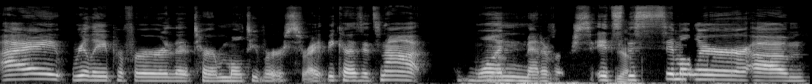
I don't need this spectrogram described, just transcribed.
I really prefer the term multiverse, right? Because it's not one yeah. metaverse. It's yeah. the similar, um,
